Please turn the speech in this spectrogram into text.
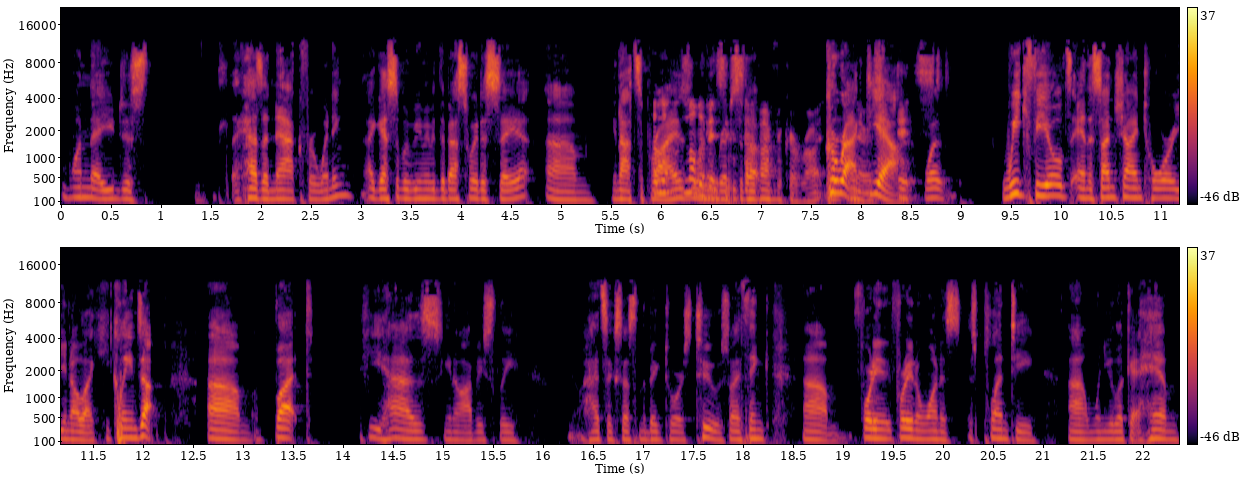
one that you just has a knack for winning. I guess it would be maybe the best way to say it. Um, you're not surprised. A lot, of it's in South up. Africa, right? Correct. You know, yeah. It's... Weak fields and the Sunshine Tour, you know, like he cleans up. Um, but he has, you know, obviously you know, had success in the big tours too. So I think um, 40, 40 to 1 is, is plenty um, when you look at him.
